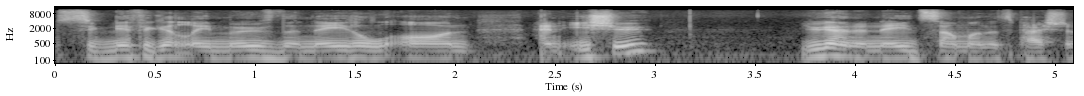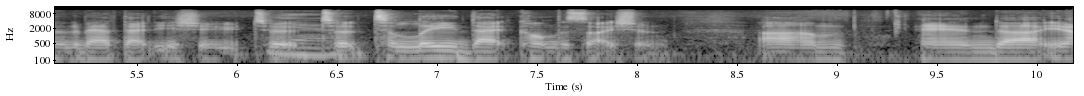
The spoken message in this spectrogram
significantly move the needle on an issue, you're going to need someone that's passionate about that issue to, Yeah. to, to lead that conversation. Um, and uh, you know,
